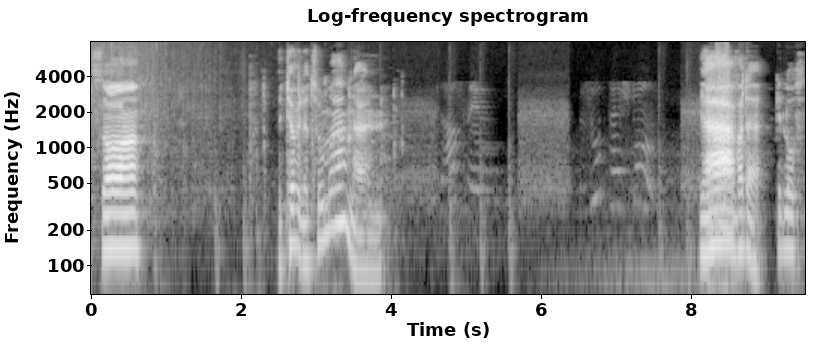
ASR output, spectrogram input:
So. Die Tür wieder zumachen? Nein. Ja, warte. Geht los.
